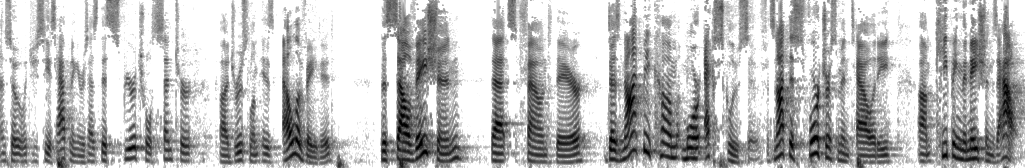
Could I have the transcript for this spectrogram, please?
And so, what you see is happening here is as this spiritual center, uh, Jerusalem, is elevated, the salvation that's found there does not become more exclusive. It's not this fortress mentality um, keeping the nations out.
